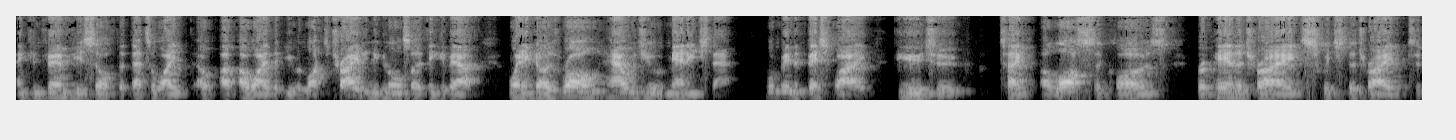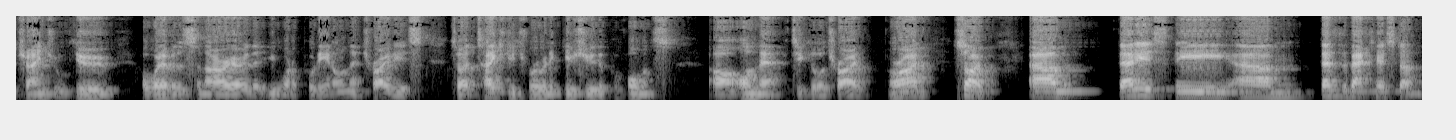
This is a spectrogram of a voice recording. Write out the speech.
and confirm for yourself that that's a way, a, a way that you would like to trade. And you can also think about when it goes wrong, how would you have managed that? What would be the best way for you to take a loss and close, repair the trade, switch the trade to change your view, or whatever the scenario that you want to put in on that trade is. So it takes you through and it gives you the performance uh, on that particular trade. All right. So um, that is the um, that's the backtester.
